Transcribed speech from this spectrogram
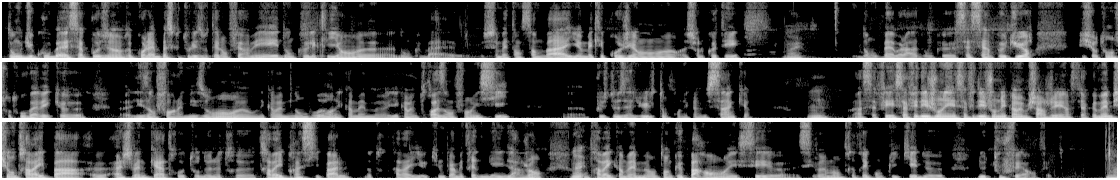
Donc du coup, bah, ça pose un vrai problème parce que tous les hôtels ont fermé, donc les clients donc, bah, se mettent en stand-by, mettent les projets en, sur le côté. Ouais donc ben voilà, donc ça c'est un peu dur. Puis surtout, on se retrouve avec les enfants à la maison. on est quand même nombreux. On est quand même, il y a quand même trois enfants ici, plus deux adultes, donc on est quand même cinq. Mmh. ça fait ça fait des journées, ça fait des journées quand même chargées. Hein. C'est-à-dire que même si on travaille pas H24 autour de notre travail principal, notre travail qui nous permettrait de gagner de l'argent, on travaille quand même en tant que parent et c'est c'est vraiment très très compliqué de, de tout faire en fait.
